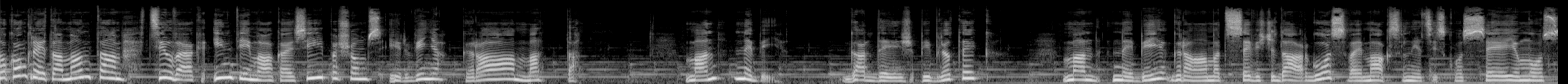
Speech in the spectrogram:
No konkrētām mantām cilvēka intīmākais īpašums ir viņa grāmata. Man nebija gardēža biblioteka, man nebija grāmatas sevišķi dārgos vai mākslinieciskos sējumos,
